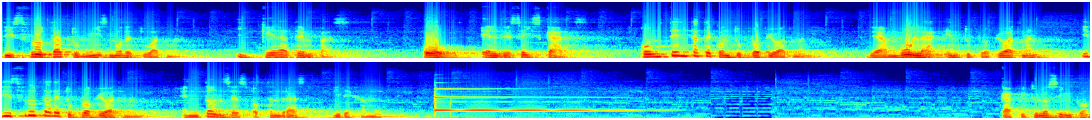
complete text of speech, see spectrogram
Disfruta tú mismo de tu Atman y quédate en paz. Oh, el de seis caras, conténtate con tu propio Atman. Deambula en tu propio Atman y disfruta de tu propio Atman. Entonces obtendrás Videjamukti. Capítulo 5.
